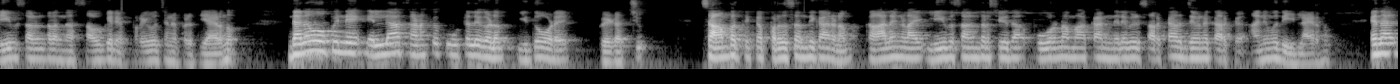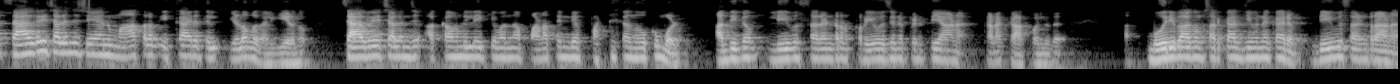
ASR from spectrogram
ലീവ് സറണ്ടർ എന്ന സൗകര്യം പ്രയോജനപ്പെടുത്തിയായിരുന്നു. ധനവകുപ്പിന്റെ എല്ലാ കണക്ക് കൂട്ടലുകളും ഇതോടെ പിഴച്ചു. സാമ്പത്തിക പ്രതിസന്ധി കാരണം കാലങ്ങളായി ലീവ് സറണ്ടർ ചെയ്ത പൂർണമാക്കാൻ നിലവിൽ സർക്കാർ ജീവനക്കാർക്ക് അനുമതിയില്ലായിരുന്നു. എന്നാൽ സാലറി ചലഞ്ച് ചെയ്യാൻ മാത്രം ഇക്കാര്യത്തിൽ ഇളവ് നൽകിയിരുന്നു. സാലറി ചലഞ്ച് അക്കൗണ്ടിലേക്ക് വന്ന പണത്തിന്റെ പട്ടിക നോക്കുമ്പോൾ അധികം ലീവ് സറണ്ടർ പ്രയോജനപ്പെടുത്തിയാണ് കണക്കാക്കുന്നത്. ഭൂരിഭാഗം സർക്കാർ ജീവനക്കാരും ലീവ് സറണ്ടറാണ്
